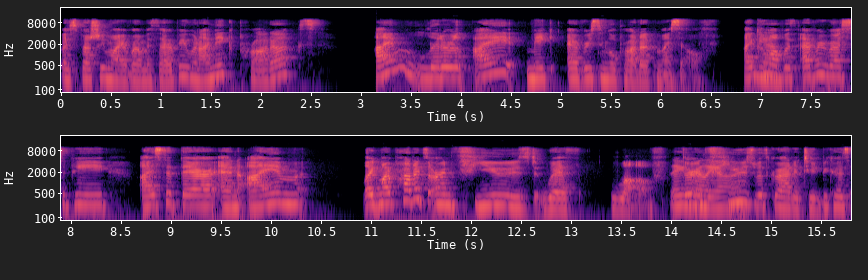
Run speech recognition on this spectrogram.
especially my aromatherapy. When I make products, I'm literally I make every single product myself. I come Yeah. up with every recipe. I sit there and I am like my products are infused with love. They They're really are. infused with gratitude because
